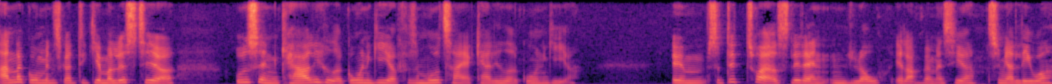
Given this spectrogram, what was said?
andre gode mennesker. Det giver mig lyst til at udsende kærlighed og gode energier, for så modtager jeg kærlighed og gode energier. Øhm, så det tror jeg også lidt er en, en lov, eller hvad man siger, som jeg lever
